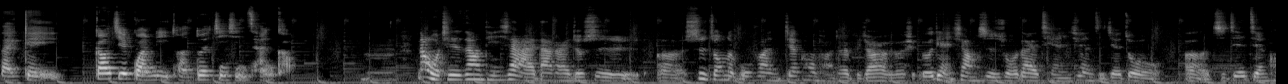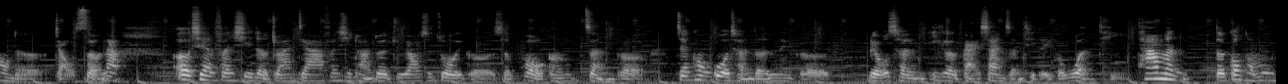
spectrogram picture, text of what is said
来给高阶管理团队进行参考。那我其实这样听下来，大概就是呃，事中的部分监控团队比较有有点像是说在前线直接做呃直接监控的角色。那二线分析的专家分析团队主要是做一个 support 跟整个监控过程的那个流程一个改善整体的一个问题。他们的共同目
